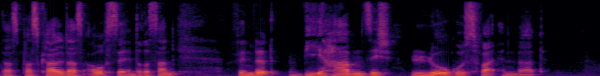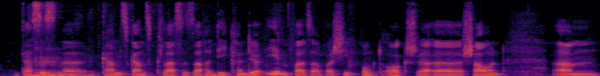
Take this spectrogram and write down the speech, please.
dass Pascal das auch sehr interessant findet, wie haben sich Logos verändert? Das mhm. ist eine mhm. ganz, ganz klasse Sache. Die könnt ihr ebenfalls auf archiv.org sch äh, schauen. Ähm,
